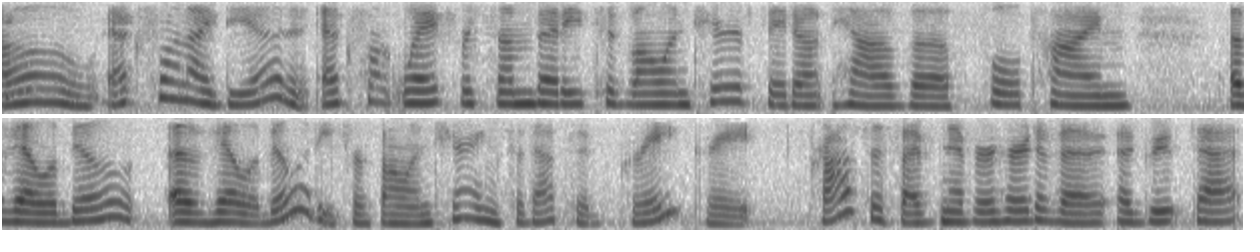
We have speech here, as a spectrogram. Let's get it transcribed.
Oh, excellent idea and an excellent way for somebody to volunteer if they don't have a full-time availability availability for volunteering. So that's a great, great process. I've never heard of a, a group that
